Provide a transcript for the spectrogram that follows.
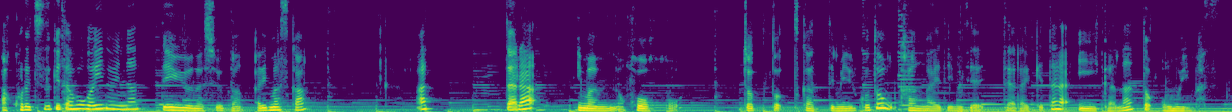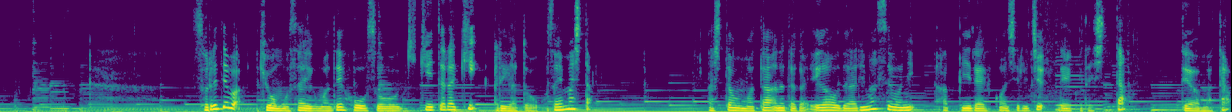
あこれ続けた方がいいのになっていうような習慣ありますか？あったら今の方法ちょっと使ってみることを考えてみていただけたらいいかなと思います。それでは今日も最後まで放送をお聴きいただきありがとうございました。明日もまたあなたが笑顔でありますように。ハッピーライフコンシェルジュ玲子でした。ではまた。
